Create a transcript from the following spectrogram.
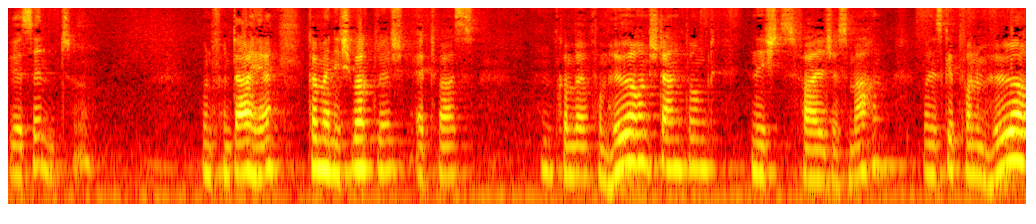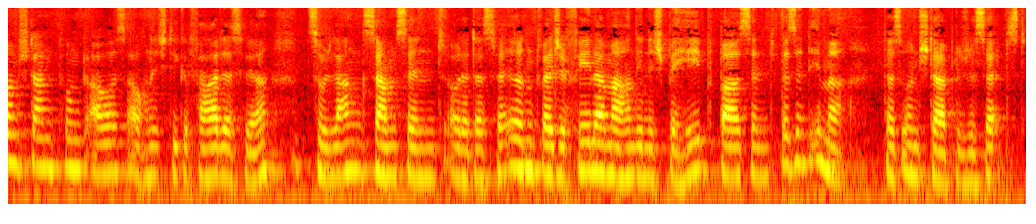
Wir sind. Und von daher können wir nicht wirklich etwas, können wir vom höheren Standpunkt nichts Falsches machen. Und es gibt von einem höheren Standpunkt aus auch nicht die Gefahr, dass wir zu langsam sind oder dass wir irgendwelche Fehler machen, die nicht behebbar sind. Wir sind immer das unsterbliche Selbst.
